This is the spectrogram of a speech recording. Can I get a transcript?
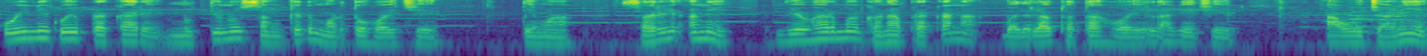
કોઈને કોઈ પ્રકારે મૃત્યુનો સંકેત મળતો હોય છે. તેમાં શરીર અને વ્યવહારમાં ઘણા પ્રકારના બદલાવ થતા હોય લાગે છે. આવો જાણીએ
